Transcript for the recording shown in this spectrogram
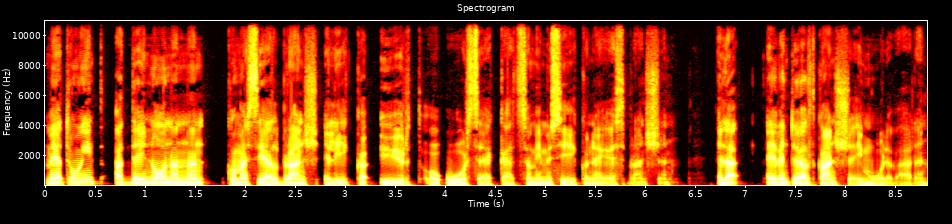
Men jag tror inte att det i någon annan kommersiell bransch är lika yrt och osäkert som i musik och nöjesbranschen. Eller eventuellt kanske i modevärlden.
